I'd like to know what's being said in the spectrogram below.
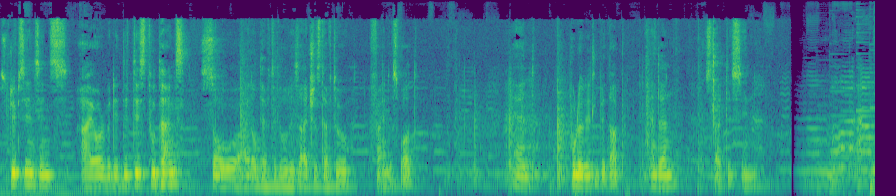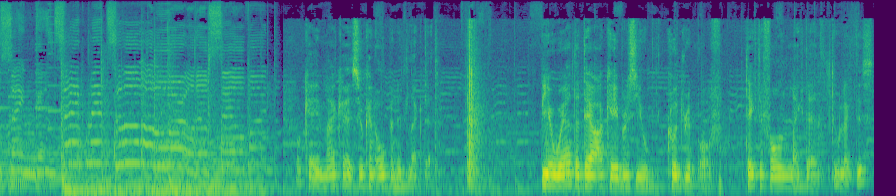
strips in since I already did this two times so I don't have to do this, I just have to find a spot and pull a little bit up and then slide this in. Okay, in my case you can open it like that. Be aware that there are cables you could rip off. Take the phone like that, do like this.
